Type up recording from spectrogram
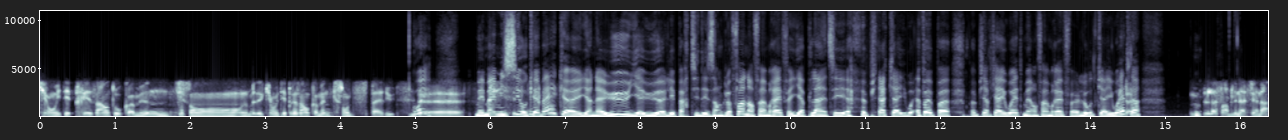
qui ont été présentes aux communes qui sont qui ont été présents aux communes qui sont disparues. Oui. Mais même ici au Québec, il y en a eu. Il y a eu les partis des anglophones. Enfin bref, il y a plein, tu sais, Pierre Caillouette, enfin, pas, pas Pierre Caillouette, mais enfin bref, l'autre Caillouette, là. L'Assemblée nationale,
